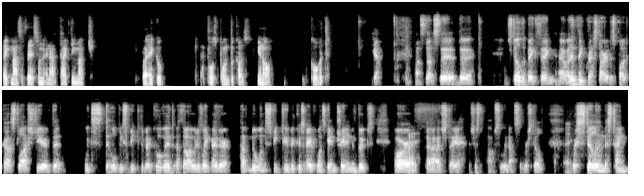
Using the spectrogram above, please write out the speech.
Big Massive Wrestling in a tag team match, but it got postponed because you know COVID. Yeah, that's that's the the still the big thing. Uh, I didn't think when I started this podcast last year that we'd still be speaking about COVID. I thought I would have like either have no one to speak to because everyone's getting training and booked, or uh, I just uh, yeah, it's just absolutely nuts that we're still Aye. we're still in this time,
